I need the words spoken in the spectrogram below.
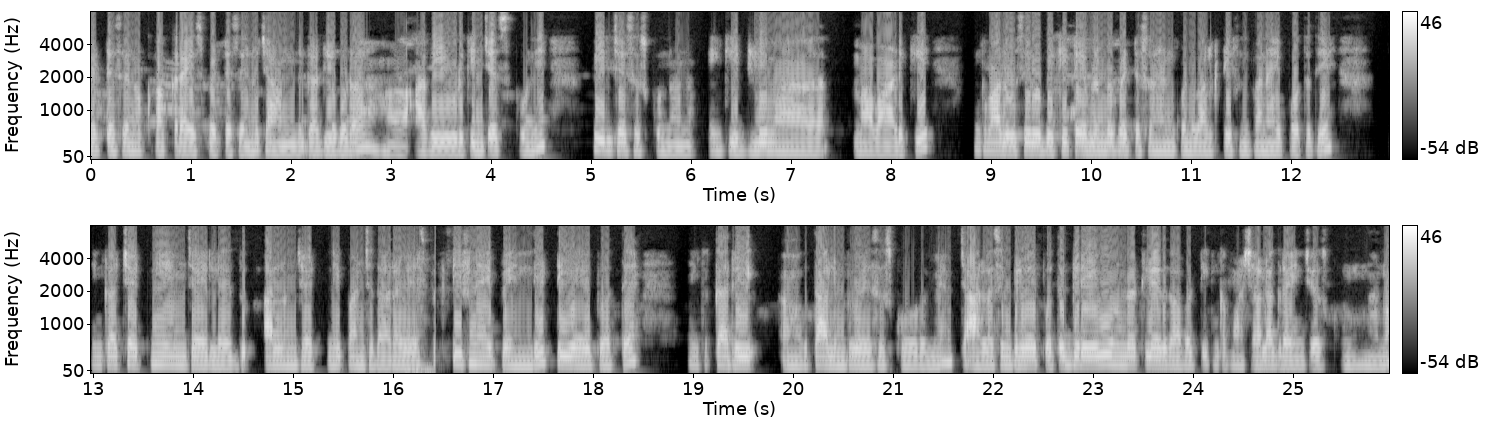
పెట్టేసాను ఒక పక్క రైస్ పెట్టేసాను చామగడ్డలు కూడా అవి ఉడికించేసుకొని పీల్ చేసేసుకున్నాను. ఇంక ఇడ్లీ మా మా వాడికి ఇంకా మా లూసి రూబీకి టేబుల్ మీద పెట్టేసాను అనుకోండి వాళ్ళకి టిఫిన్ పని అయిపోతుంది. ఇంకా చట్నీ ఏం చేయలేదు. అల్లం చట్నీ పంచదార వేసి టిఫిన్ అయిపోయింది. టీ అయిపోతే ఇంకా కర్రీ తాలింపు వేసేసుకోవడమే. చాలా సింపుల్గా అయిపోతే గ్రేవీ ఉండట్లేదు కాబట్టి ఇంకా మసాలా గ్రైండ్ చేసుకుంటున్నాను.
